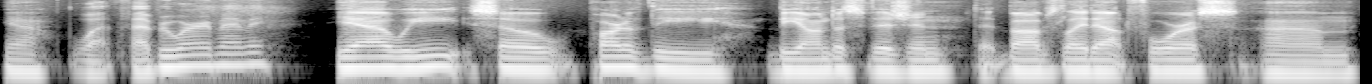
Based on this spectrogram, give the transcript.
Yeah. what, February maybe? Yeah, we so part of the Beyond Us vision that Bob's laid out for us um,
